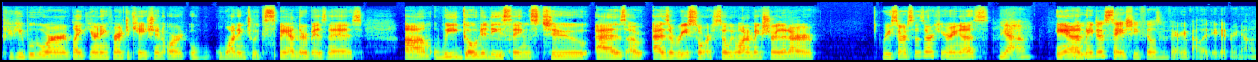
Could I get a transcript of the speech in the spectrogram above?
people who are like yearning for education or wanting to expand their business, um we go to these things to as a as a resource. So we want to make sure that our resources are hearing us Yeah. and Let me just say she feels very validated right now.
